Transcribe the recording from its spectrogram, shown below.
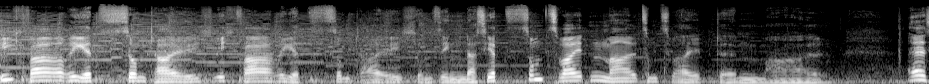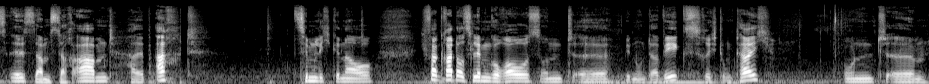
Ich fahre jetzt zum Teich, ich fahre jetzt zum Teich und sing das jetzt zum zweiten Mal, zum zweiten Mal. Es ist Samstagabend, halb acht, ziemlich genau. Ich fahre gerade aus Lemgo raus und äh, bin unterwegs Richtung Teich. Und ähm,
